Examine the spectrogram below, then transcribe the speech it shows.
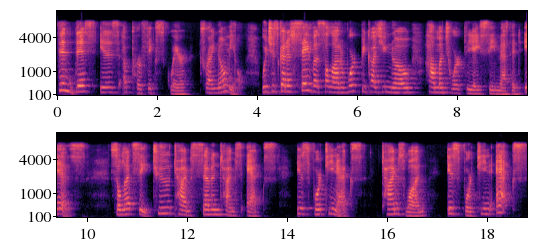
Then this is a perfect square trinomial, which is going to save us a lot of work because you know how much work the AC method is. So let's see, 2 times 7 times x is 14x, times 1 is 14x.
